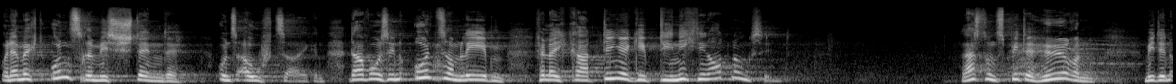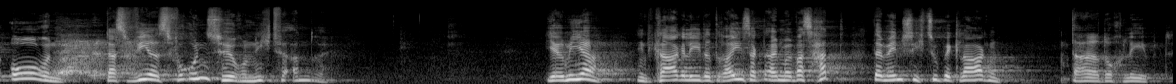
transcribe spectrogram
und er möchte unsere Missstände uns aufzeigen. Da, wo es in unserem Leben vielleicht gerade Dinge gibt, die nicht in Ordnung sind. Lasst uns bitte hören mit den Ohren, dass wir es für uns hören, nicht für andere. Jeremia in Klagelieder 3 sagt einmal, was hat der Mensch sich zu beklagen, da er doch lebt?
